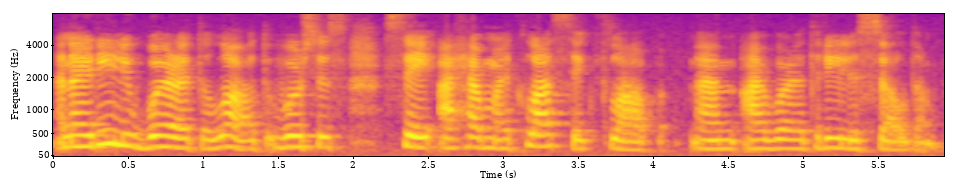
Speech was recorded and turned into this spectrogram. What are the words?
and I really wear it a lot versus say I have my classic flap and I wear it really seldom.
